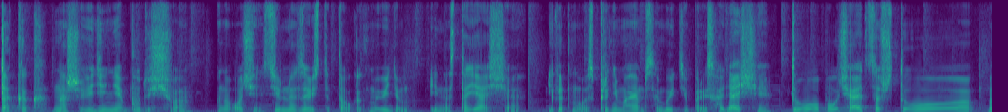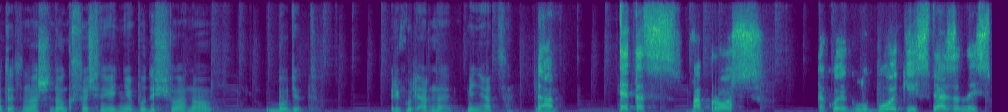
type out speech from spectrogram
так как наше видение будущего, оно очень сильно зависит от того, как мы видим и настоящее, и как мы воспринимаем события происходящие, то получается, что вот это наше долгосрочное видение будущего, оно будет регулярно меняться. Да. Это вопрос такой глубокий, связанный с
